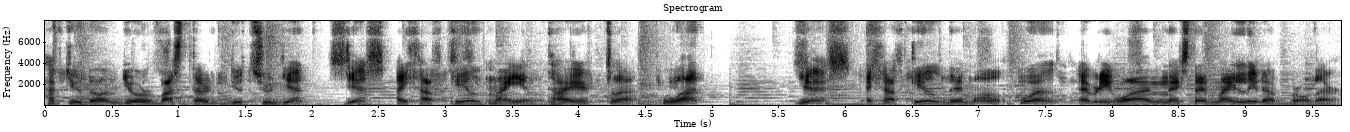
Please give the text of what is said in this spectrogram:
have you done your bastard jutsu yet? Yes, I have killed my entire clan. What? Yes, I have killed them all. Well, everyone except my little brother.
